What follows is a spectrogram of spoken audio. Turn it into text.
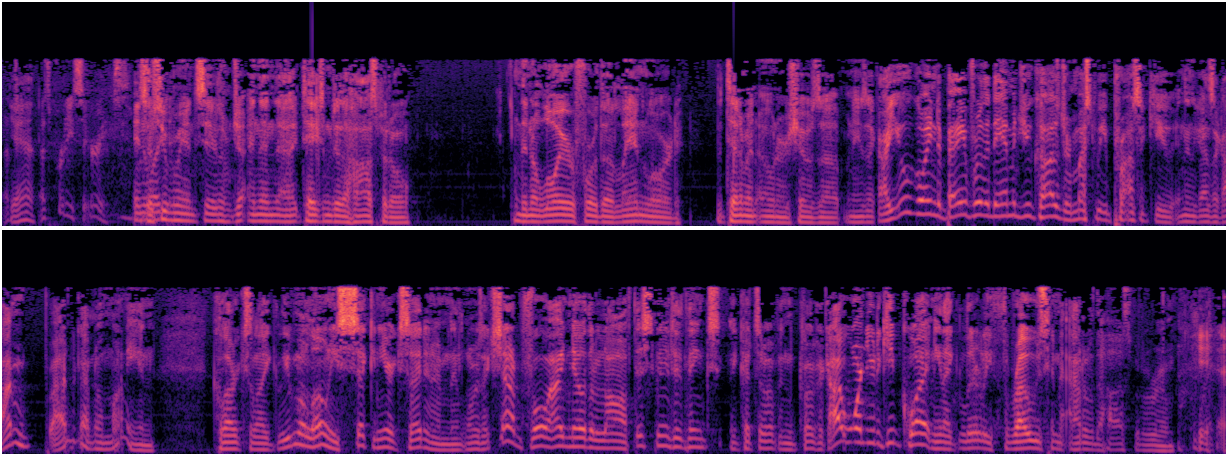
that's Yeah. That's pretty serious. And so what- Superman saves him, and then uh, takes him to the hospital. And then a lawyer for the landlord, the tenement owner, shows up, and he's like, "Are you going to pay for the damage you caused, or must we prosecute?" And then the guy's like, "I'm, I've got no money." And Clark's like, "Leave him alone. He's sick, and you're exciting him." And the lawyer's like, "Shut up, fool! I know the law. If this lunatic thinks," he cuts him up, and Clark's like, "I warned you to keep quiet." And he like literally throws him out of the hospital room. Yeah.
